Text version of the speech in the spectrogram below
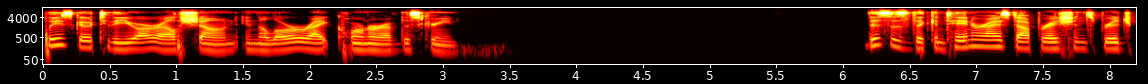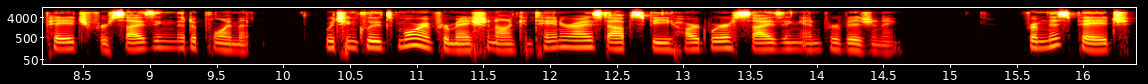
please go to the URL shown in the lower right corner of the screen. This is the Containerized Operations Bridge page for sizing the deployment, which includes more information on Containerized OPSB hardware sizing and provisioning. From this page,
